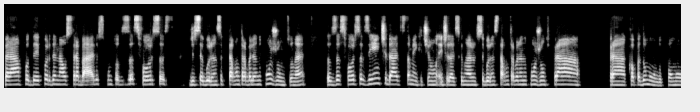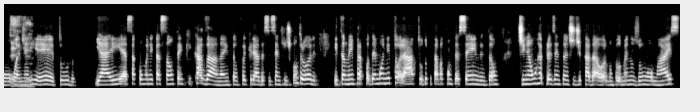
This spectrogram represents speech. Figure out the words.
para poder coordenar os trabalhos com todas as forças de segurança que estavam trabalhando em conjunto, né? Todas as forças e entidades também, que tinham entidades que não eram de segurança, estavam trabalhando em conjunto para a Copa do Mundo, como o Entendi. MRE, tudo. E aí essa comunicação tem que casar, né? Então foi criado esse centro de controle e também para poder monitorar tudo que estava acontecendo. Então tinha um representante de cada órgão, pelo menos um ou mais,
